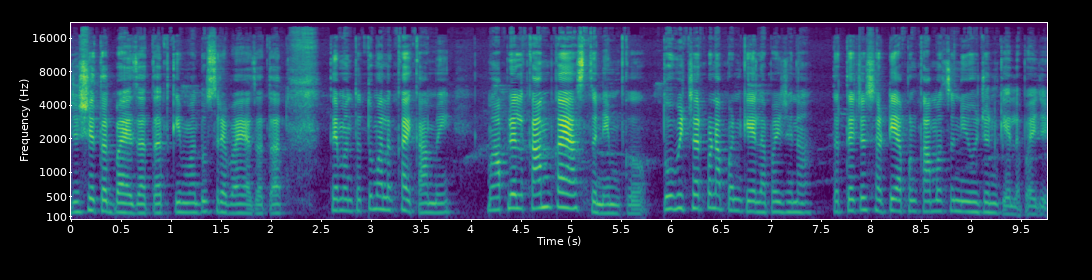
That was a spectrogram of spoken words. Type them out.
जे शेतात बाया जातात किंवा दुसऱ्या बाया जातात ते म्हणतात तुम्हाला काय काम आहे? मग आपल्याला काम काय असतं नेमकं? तो विचार पण आपण केला पाहिजे ना. तर त्याच्यासाठी आपण कामाचं नियोजन केलं पाहिजे.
